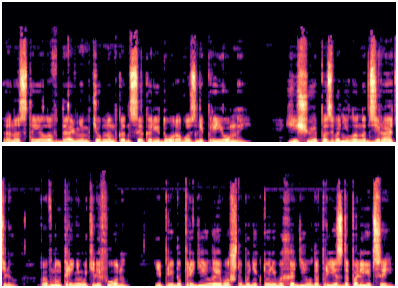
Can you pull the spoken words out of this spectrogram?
Она стояла в дальнем темном конце коридора возле приемной. Еще я позвонила надзирателю по внутреннему телефону и предупредила его, чтобы никто не выходил до приезда полиции.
